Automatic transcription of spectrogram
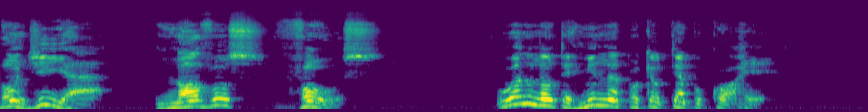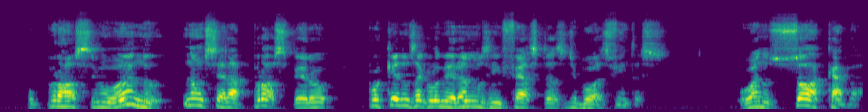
Bom dia! Novos voos. O ano não termina porque o tempo corre. O próximo ano não será próspero porque nos aglomeramos em festas de boas-vindas. O ano só acaba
